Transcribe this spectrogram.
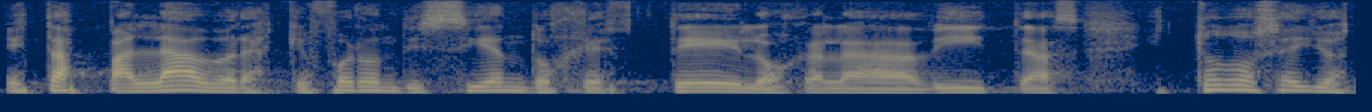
Estas palabras que fueron diciendo Gesté, los Galaditas y todos ellos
